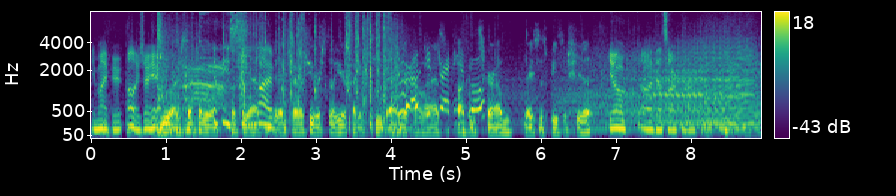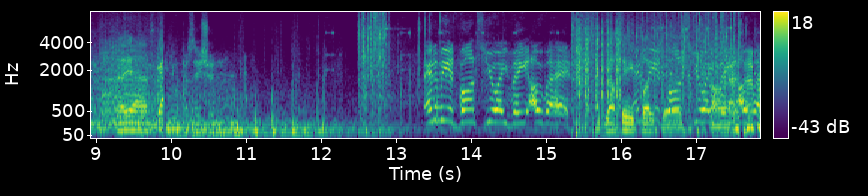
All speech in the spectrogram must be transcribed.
He might be. Oh, he's right here. You are such a little He's pussy still ass alive. bitch. I wish you were still here so I could keep that. You Sure, I'll dumb keep ass fucking scrub. Racist piece of shit. Yo, oh, that's our car. Yeah, yeah, it's got. In your position. Enemy advanced UAV overhead. Y'all see any Enemy plates there? Uh, advanced UAV oh, Alright. Overhead. pepper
